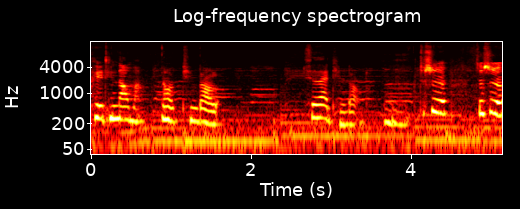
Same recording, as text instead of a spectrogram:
可以听到吗？哦，听到了，现在听到了。嗯，就是就是。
